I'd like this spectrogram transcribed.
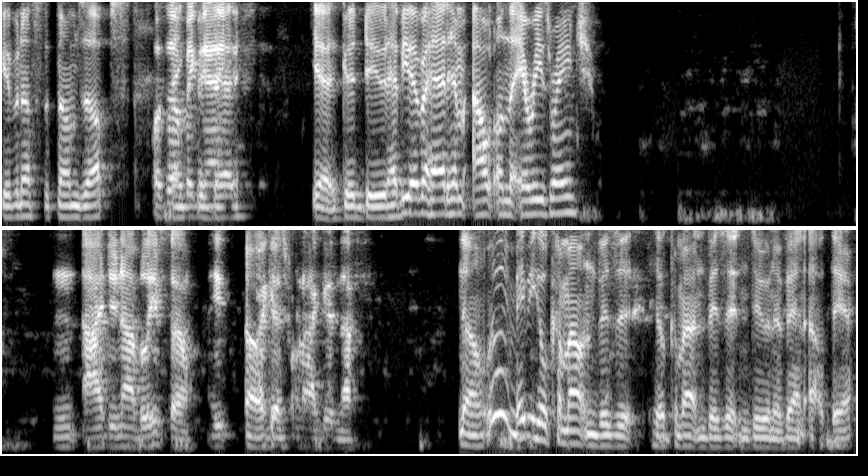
giving us the thumbs ups. What's up, Thanks, Big Big Daddy? Daddy. Yeah, good dude. Have you ever had him out on the Aries range? I do not believe so. He, Oh, I guess we're not good enough. No, maybe he'll come out and visit. He'll come out and visit and do an event out there.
